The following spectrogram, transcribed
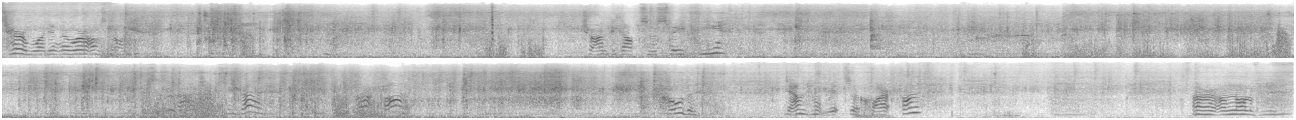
terrible I didn't know where I was going. Try and pick up some speed for you this isn't actually too bad it's quite fun all the downhill bits are quite fun. I I'm not a fan.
